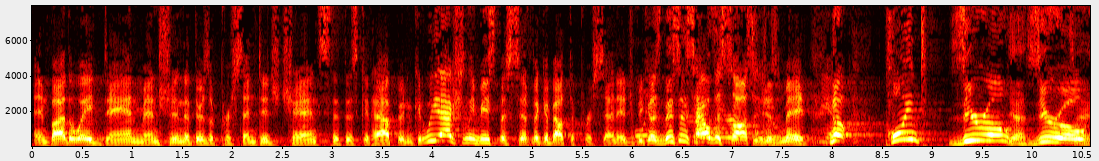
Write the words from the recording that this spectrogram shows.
And by the way, Dan mentioned that there's a percentage chance that this could happen. Could we actually be specific about the percentage? Because this is how the sausage is made. No, point zero yes. zero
